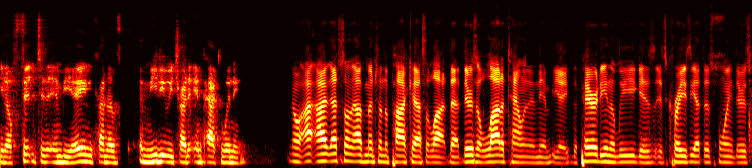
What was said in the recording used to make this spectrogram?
you know, fit into the NBA and kind of immediately try to impact winning. No, I, I that's something I've mentioned on the podcast a lot. That there's a lot of talent in the NBA. The parity in the league is is crazy at this point. There's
